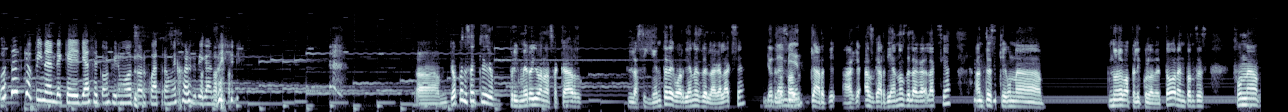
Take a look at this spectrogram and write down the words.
¿Ustedes qué opinan de que ya se confirmó Thor 4? Mejor díganme. yo pensé que primero iban a sacar la siguiente de Guardianes de la Galaxia. Yo también. Asgardianos de la Galaxia, antes que una nueva película de Thor. Entonces, fue una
